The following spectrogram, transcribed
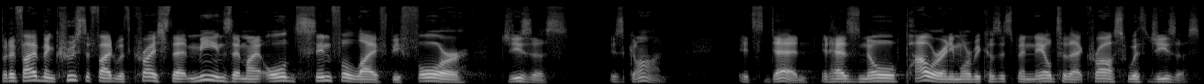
But if I've been crucified with Christ, that means that my old sinful life before Jesus is gone. It's dead. It has no power anymore because it's been nailed to that cross with Jesus.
